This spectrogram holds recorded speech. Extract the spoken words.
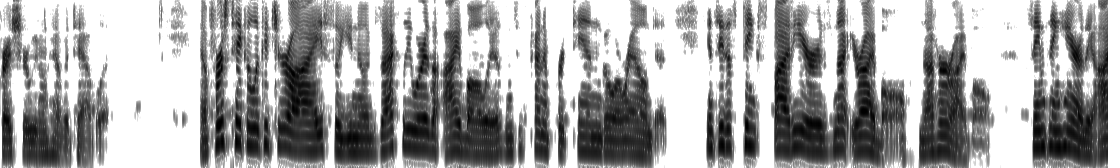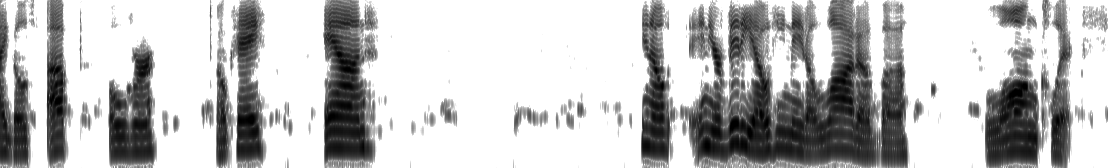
pressure. We don't have a tablet. And first take a look at your eye so you know exactly where the eyeball is and just kind of pretend go around it. You can see this pink spot here is not your eyeball, not her eyeball. Same thing here. The eye goes up, over, okay? And, you know, in your video, he made a lot of uh, long clicks.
